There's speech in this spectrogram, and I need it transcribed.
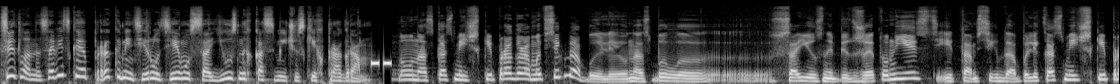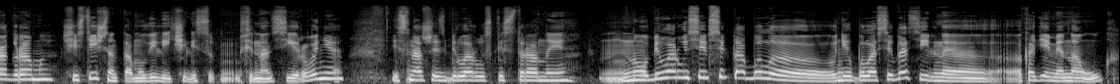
Светлана Савицкая прокомментирует тему союзных космических программ. Ну, у нас космические программы всегда были. У нас был э, союзный бюджет, он есть, и там всегда были космические программы. Частично там увеличились финансирование и с нашей, с белорусской стороны. Но в Беларуси всегда было, у них была всегда сильная Академия наук.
